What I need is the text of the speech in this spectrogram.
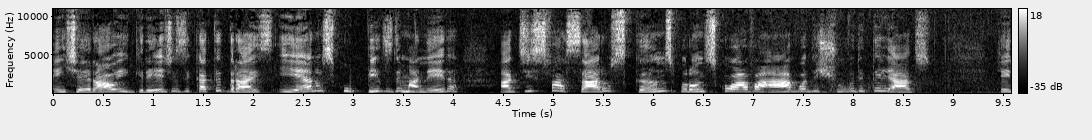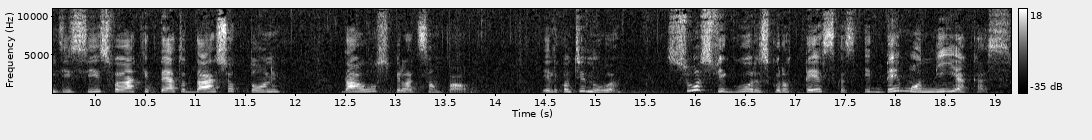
em geral igrejas e catedrais, e eram esculpidos de maneira a disfarçar os canos por onde escoava a água de chuva de telhados. Quem disse isso foi o arquiteto Darcy Ottoni, da USP lá de São Paulo. Ele continua: suas figuras grotescas e demoníacas.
